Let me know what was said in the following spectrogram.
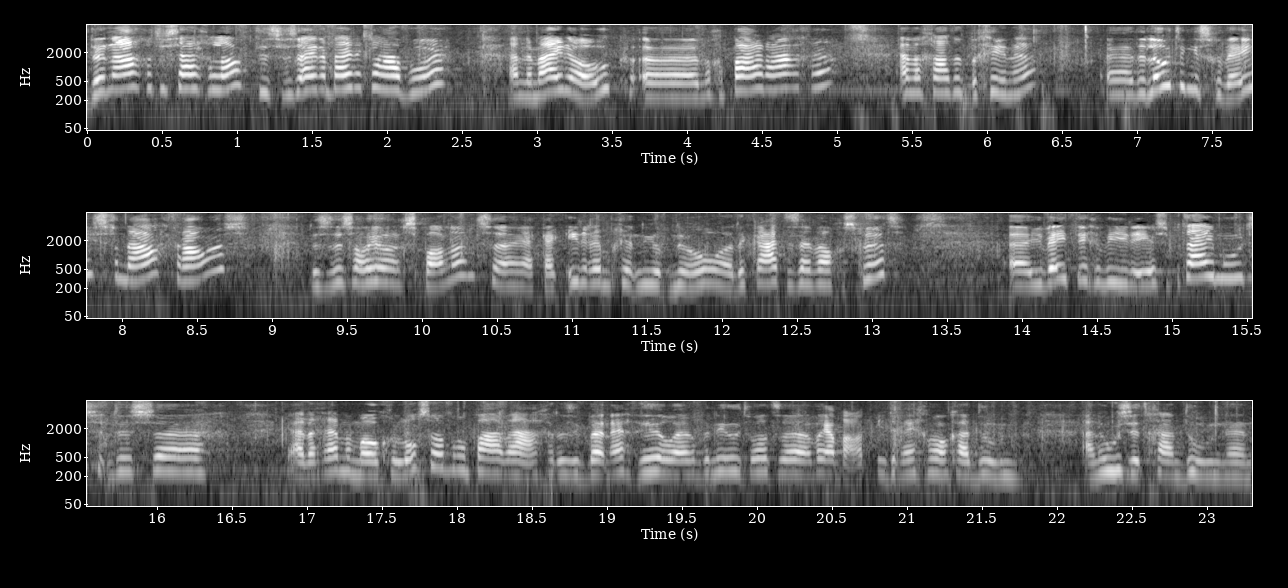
De nageltjes zijn gelakt, dus we zijn er bijna klaar voor. En de meiden ook. Uh, nog een paar dagen en dan gaat het beginnen. Uh, de loting is geweest vandaag trouwens. Dus het is wel heel erg spannend. Uh, ja, kijk, iedereen begint nu op nul. de kaarten zijn wel geschud. je weet tegen wie je de eerste partij moet. Dus ja, de remmen mogen los over een paar dagen. Dus ik ben echt heel erg benieuwd wat, ja, wat iedereen gewoon gaat doen. En hoe ze het gaan doen. En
